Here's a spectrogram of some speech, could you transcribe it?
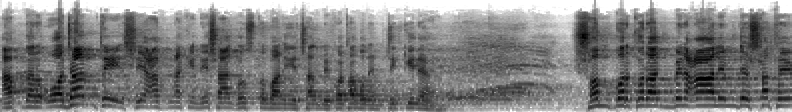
আপনার অজান্তে সে আপনাকে নেশাগ্রস্ত বানিয়ে ছাড়বে, কথা বলেন ঠিক কিনা? সম্পর্ক রাখবেন আলেমদের সাথে,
